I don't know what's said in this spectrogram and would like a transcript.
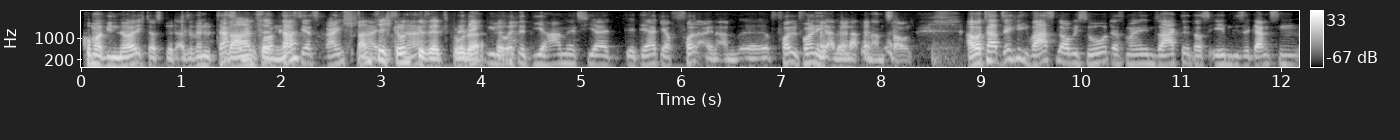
guck mal, wie nerdig das wird. Also wenn du das Wahnsinn, in den Podcast ne? jetzt reinschneidest, 20 Grundgesetz, ne, Bruder. die Leute, die haben jetzt hier, der, hat ja voll einen äh, voll, voll nicht alle Latten am Zaun. Aber tatsächlich war es, glaube ich, so, dass man eben sagte, dass eben diese ganzen,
